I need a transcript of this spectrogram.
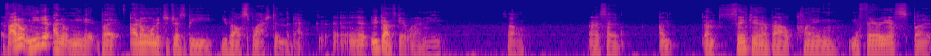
If I don't need it, I don't need it, but I don't want it to just be Yubel splashed in the deck. You guys get what I mean. So, like I said, I'm I'm thinking about playing Nefarious, but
